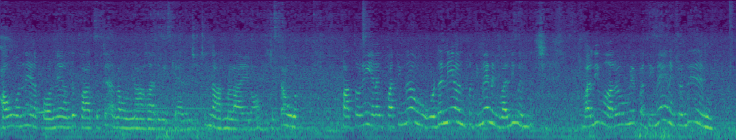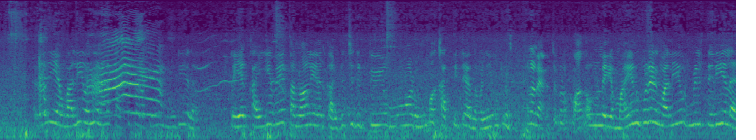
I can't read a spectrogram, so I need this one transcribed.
அவங்க வந்து எனக்கு உடனே வந்து பார்த்துட்டு அதெல்லாம் ஒன்றும் ஆகாது வைக்காதுன்னு சொல்லிட்டு நார்மல் ஆயிரும் அப்படின்னு சொல்லிட்டு அவங்க பார்த்தோன்னே எனக்கு பார்த்தீங்கன்னா அவங்க உடனே வந்து பார்த்தீங்கன்னா எனக்கு வலி வந்துச்சு வலி வரவுமே பார்த்தீங்கன்னா எனக்கு வந்து அதாவது என் வலியை வந்து என்னால் கட்டுப்படுத்தவே முடியலை. இப்போ என் கையவே தன்னால் எனக்கு அடிச்சுக்கிட்டு அம்மா ரொம்ப கத்திட்டேன். அந்த வலியை விட்டு நினச்சி கூட பார்க்க முடியல என் மயனு கூட எனக்கு வழியே உண்மையிலே தெரியலை.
